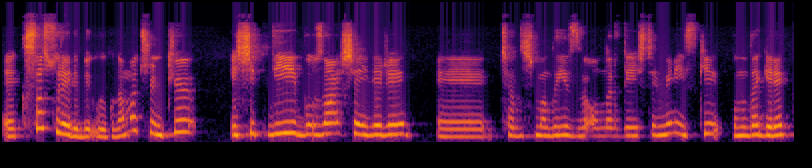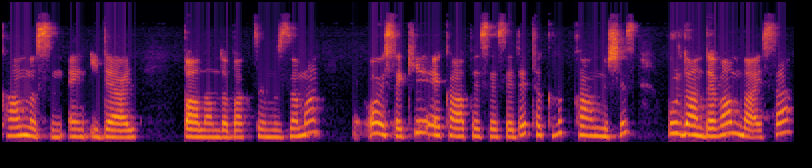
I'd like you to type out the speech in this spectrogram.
e, kısa süreli bir uygulama çünkü eşitliği bozan şeyleri e, çalışmalıyız ve onları değiştirmeliyiz ki bunu da gerek kalmasın en ideal bağlamda baktığımız zaman. Oysa ki EKPSS'de takılıp kalmışız. Buradan devamdaysa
